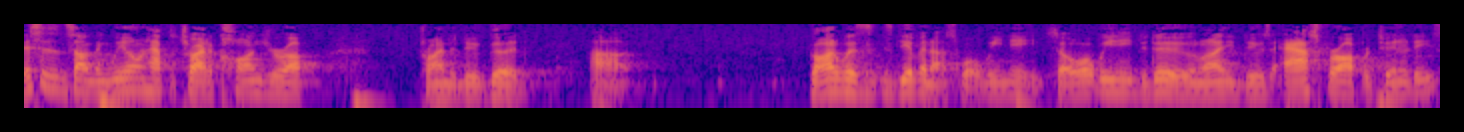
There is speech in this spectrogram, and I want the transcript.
This isn't something we don't have to try to conjure up trying to do good. Uh, God has given us what we need. So, what we need to do, and what I need to do, is ask for opportunities.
